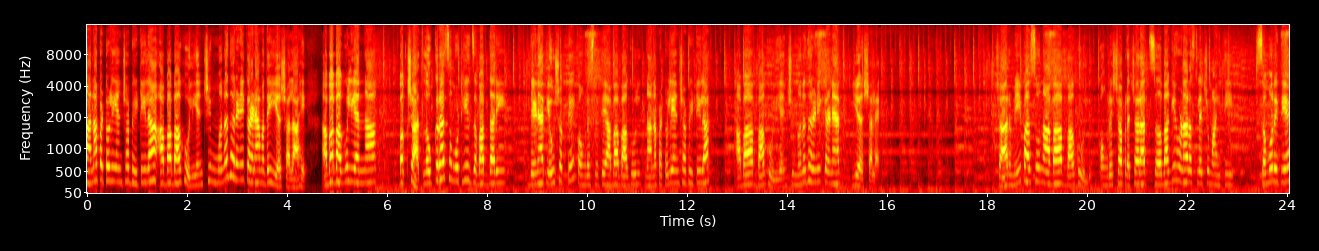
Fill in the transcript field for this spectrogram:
नाना पटोले यांच्या भेटीला आबा बागुल यांची मनधरणी करण्यामध्ये यश आलं आहे. आबा बागुल यांना पक्षात लवकरच मोठी जबाबदारी देण्यात येऊ शकते. काँग्रेस नेते आबा बागुल नाना पटोले यांच्या भेटीला आबा बागुल यांची मनधरणी करण्यात यश आलंय. चार मे पासून आबा बागुल काँग्रेसच्या प्रचारात सहभागी होणार असल्याची माहिती समोर येते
